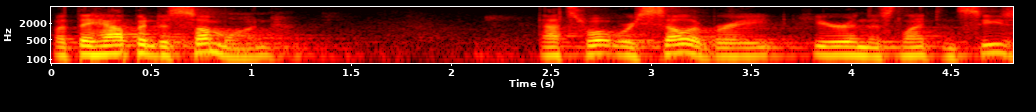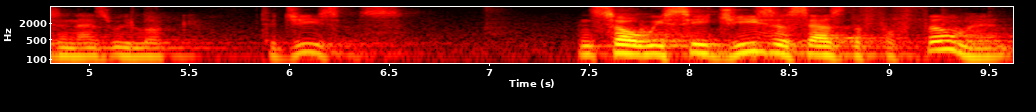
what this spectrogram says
but they happened to someone. That's what we celebrate here in this Lenten season as we look to Jesus. And so we see Jesus as the fulfillment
